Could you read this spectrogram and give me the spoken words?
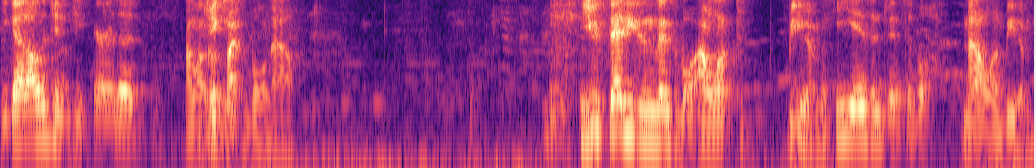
You got all the Jinji or the. I'm gonna go fight the bull now. You said he's invincible. I want to beat him. He is invincible. No, I want to beat him.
